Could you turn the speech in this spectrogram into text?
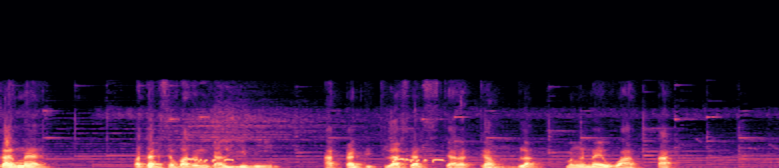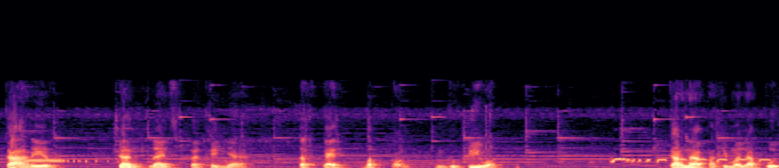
Karena pada kesempatan kali ini akan dijelaskan secara gamblang mengenai watak, karir, dan lain sebagainya terkait weton Minggu Kliwon. Karena bagaimanapun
